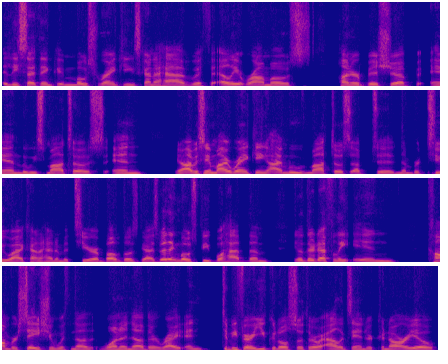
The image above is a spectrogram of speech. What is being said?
at least I think most rankings kind of have with Heliot Ramos, Hunter Bishop and Luis Matos. And you know, obviously in my ranking, I moved Matos up to number two. I kind of had him a tier above those guys, but I think most people have them. You know, they're definitely in conversation with one another, right? And to be fair, you could also throw Alexander Canario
